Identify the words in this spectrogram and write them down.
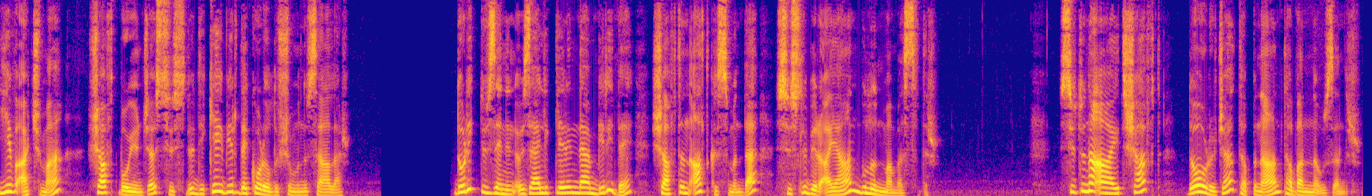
Yiv açma, şaft boyunca süslü dikey bir dekor oluşumunu sağlar. Dorik düzenin özelliklerinden biri de şaftın alt kısmında süslü bir ayağın bulunmamasıdır. Sütuna ait şaft doğruca tapınağın tabanına uzanır.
